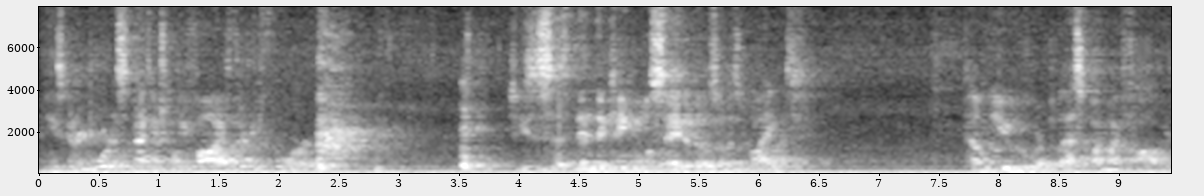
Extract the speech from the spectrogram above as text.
And He's going to reward us. Matthew 25, 34, Jesus says, Then the King will say to those on His right, Come you who are blessed by my Father.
